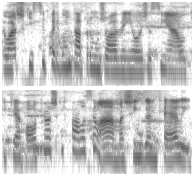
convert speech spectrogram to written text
Eu acho que se perguntar para um jovem hoje assim, ah, o que, que é rock, eu acho que fala, sei lá, Machine Gun Kelly.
